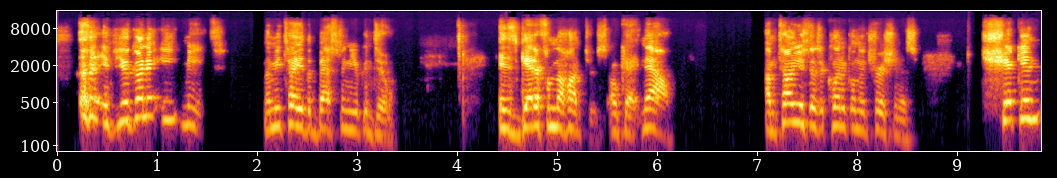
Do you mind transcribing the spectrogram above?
if you're going to eat meat, let me tell you the best thing you can do is get it from the hunters. Okay, now I'm telling you this as a clinical nutritionist. Chicken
